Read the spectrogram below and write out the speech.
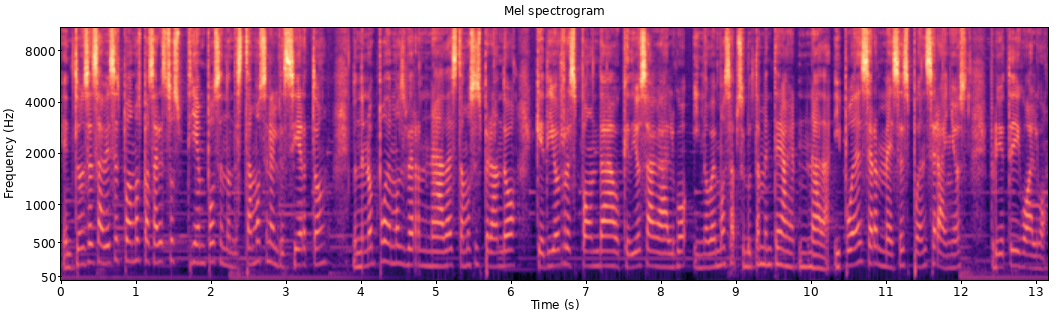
Entonces a veces podemos pasar estos tiempos en donde estamos en el desierto, donde no podemos ver nada, estamos esperando que Dios responda o que Dios haga algo y no vemos absolutamente nada. Y pueden ser meses, pueden ser años, pero yo te digo algo,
